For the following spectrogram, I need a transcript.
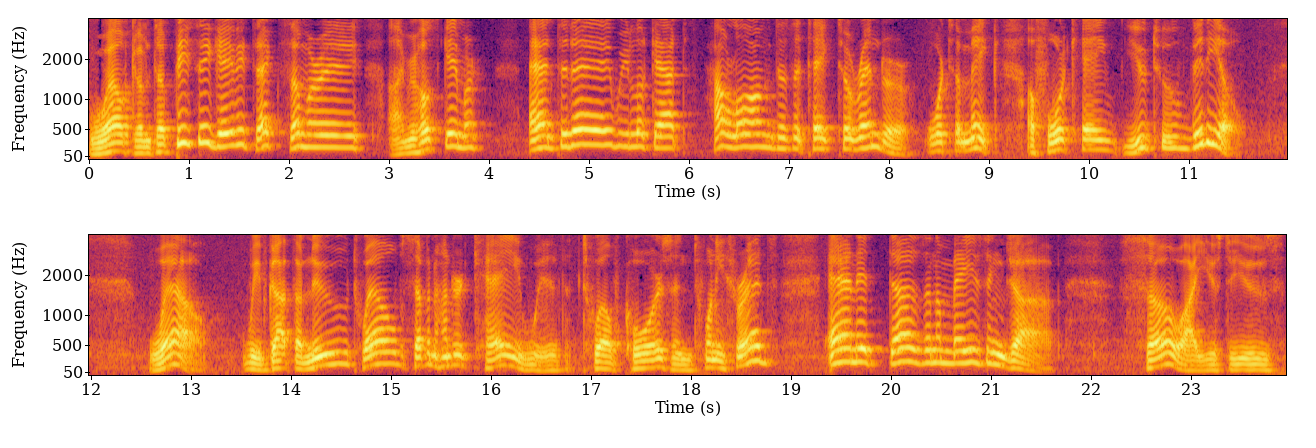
Welcome to PC Gaming Tech Summary. I'm your host Gamer, and today we look at how long does it take to render or to make a 4K YouTube video. Well, we've got the new 12700K with 12 cores and 20 threads, and it does an amazing job. So I used to use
